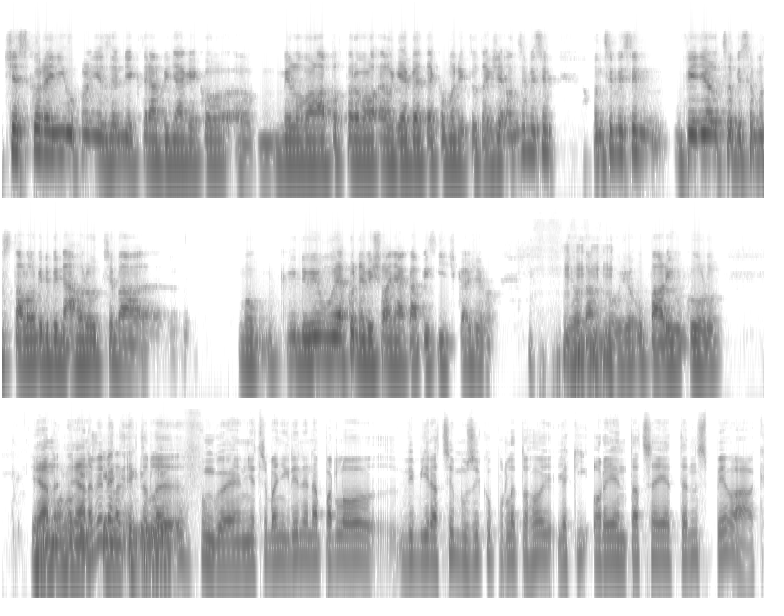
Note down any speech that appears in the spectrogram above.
Česko není úplně země, která by nějak jako uh, milovala a podporovala LGBT komunitu, takže on si myslím, on si myslím věděl, co by se mu stalo, kdyby náhodou třeba mu, kdyby mu jako nevyšla nějaká písnička, že ho, že ho tam bohužel upálí u kůlu. Já, ne, já nevím, jak, jak tohle důvodů. funguje. Mně třeba nikdy nenapadlo vybírat si muziku podle toho, jaký orientace je ten zpěvák.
